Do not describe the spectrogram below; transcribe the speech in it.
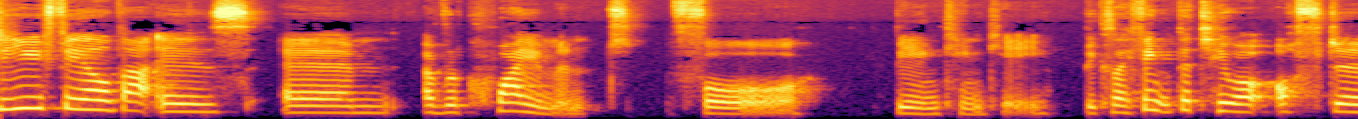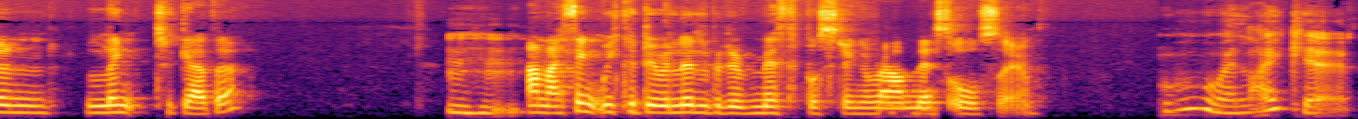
Do you feel that is um, a requirement for being kinky? Because I think the two are often linked together. Mm-hmm. And I think we could do a little bit of myth busting around this also. Oh, I like it.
